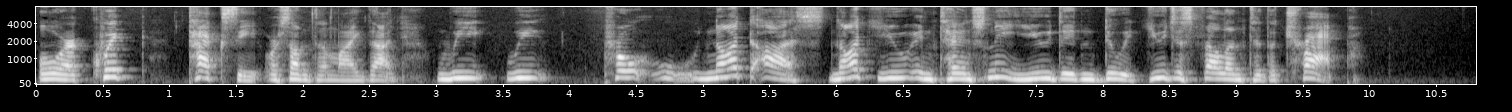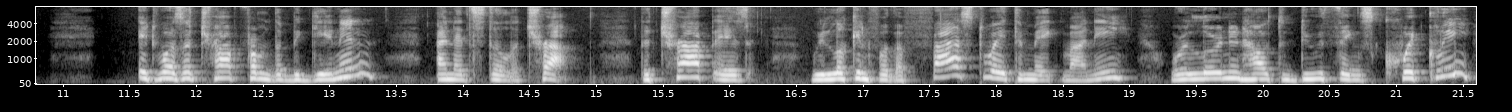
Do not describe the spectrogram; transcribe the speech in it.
or a quick taxi or something like that. We we pro not us, not you intentionally, you didn't do it. You just fell into the trap. It was a trap from the beginning and it's still a trap. The trap is we're looking for the fast way to make money. We're learning how to do things quickly,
